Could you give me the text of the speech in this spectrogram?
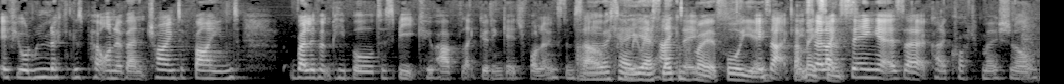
if you're looking to put on an event, trying to find relevant people to speak who have like good engaged followings oh, themselves. Oh, okay, yes, really they can promote it for you. Exactly. So like seeing it as a kind of cross promotional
